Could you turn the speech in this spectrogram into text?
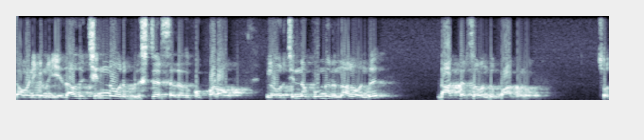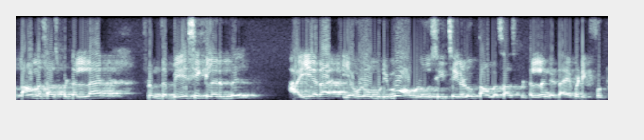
கவனிக்கணும். ஏதாவது சின்ன ஒரு பிளிஸ்டர்ஸ் அதாவது கொப்பளம் இல்லை ஒரு சின்ன புண்ணு இருந்தாலும் வந்து டாக்டர்ஸை வந்து பார்க்கணும். ஸோ தாமஸ் ஹாஸ்பிட்டலில் ஃப்ரம் த பேசிக்ல இருந்து எவ்வளோ முடியுமோ அவ்வளோ சிகிச்சைகளும் தாமஸ் ஹாஸ்பிட்டலில் இங்கே டயபெட்டிக் ஃபுட்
